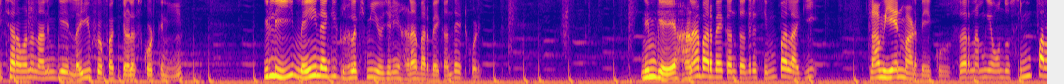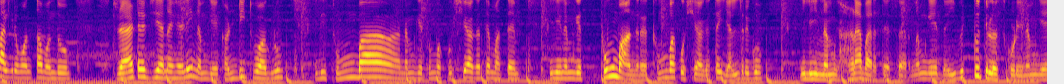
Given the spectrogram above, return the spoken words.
ವಿಚಾರವನ್ನು ನಾನು ನಿಮಗೆ ಲೈವ್ ಪ್ರೂಫಾಗಿ ತಿಳಿಸ್ಕೊಡ್ತೀನಿ. ಇಲ್ಲಿ ಮೇಯ್ನಾಗಿ ಗೃಹಲಕ್ಷ್ಮಿ ಯೋಜನೆ ಹಣ ಬರಬೇಕಂತ ಇಟ್ಕೊಳ್ಳಿ. ನಿಮಗೆ ಹಣ ಬರಬೇಕಂತಂದರೆ ಸಿಂಪಲ್ ಆಗಿ ನಾವು ಏನು ಮಾಡಬೇಕು? ಸರ್ ನಮಗೆ ಒಂದು ಸಿಂಪಲ್ ಆಗಿರುವಂಥ ಒಂದು ಸ್ಟ್ರಾಟಜಿಯನ್ನು ಹೇಳಿ ನಮಗೆ ಖಂಡಿತವಾಗ್ಲೂ ಇಲ್ಲಿ ತುಂಬ ನಮಗೆ ತುಂಬ ಖುಷಿ ಆಗುತ್ತೆ ಮತ್ತು ಇಲ್ಲಿ ನಮಗೆ ತುಂಬ ಅಂದರೆ ತುಂಬ ಖುಷಿ ಆಗುತ್ತೆ. ಎಲ್ರಿಗೂ ಇಲ್ಲಿ ನಮ್ಗೆ ಹಣ ಬರುತ್ತೆ ಸರ್ ನಮಗೆ ದಯವಿಟ್ಟು ತಿಳಿಸ್ಕೊಡಿ. ನಮಗೆ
